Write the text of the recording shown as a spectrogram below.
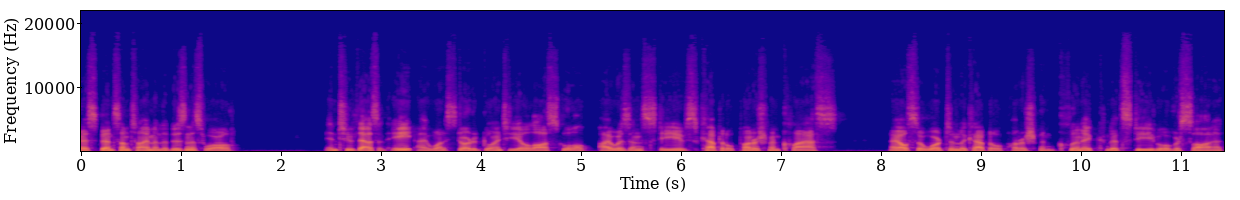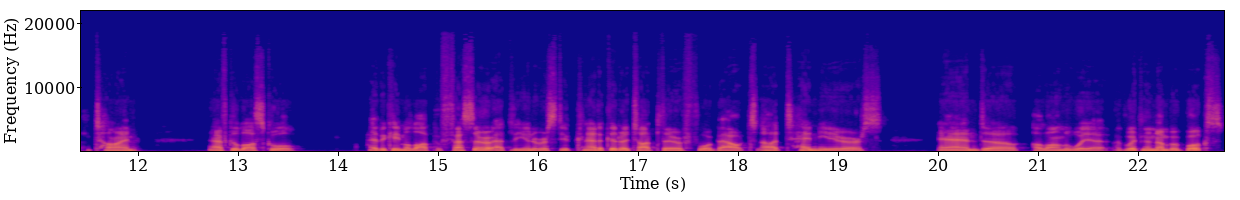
I spent some time in the business world, in 2008, I started going to Yale Law School. I was in Steve's capital punishment class. I also worked in the capital punishment clinic that Steve oversaw at the time. After law school, I became a law professor at the University of Connecticut. I taught there for about uh, 10 years. And uh, along the way, I've written a number of books.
